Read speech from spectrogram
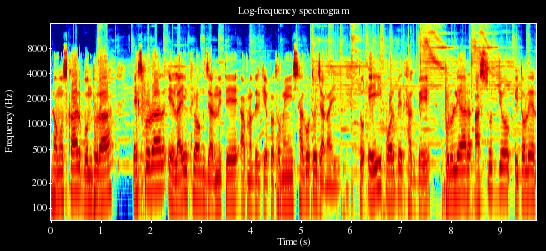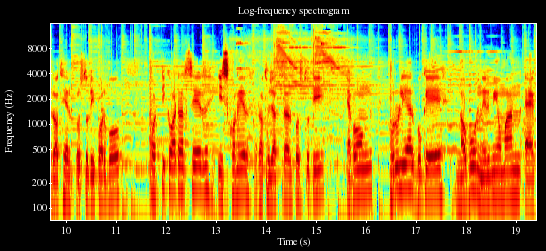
নমস্কার বন্ধুরা এক্সপ্লোরার এ লাইফ লং জার্নিতে আপনাদেরকে প্রথমেই স্বাগত জানাই। তো এই পর্বে থাকবে পুরুলিয়ার আশ্চর্য পিতলের রথের প্রস্তুতি পর্ব ফর্টি কোয়ার্টার্সের ইস্কনের রথযাত্রার প্রস্তুতি এবং পুরুলিয়ার বুকে নবনির্মীয়মান এক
